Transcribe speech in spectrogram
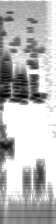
infinite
